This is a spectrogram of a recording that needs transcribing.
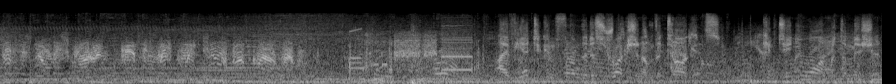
This is Noble Squadron. Passing 3.2 above cloud level. Caution. Pull up. I've yet to confirm the destruction of the targets. Continue on with the mission.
